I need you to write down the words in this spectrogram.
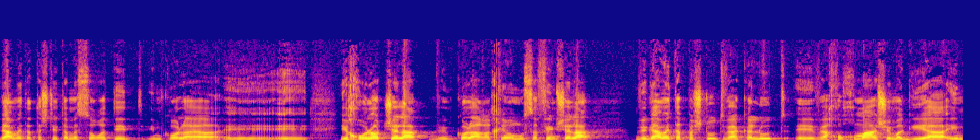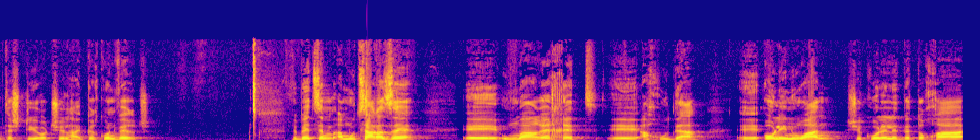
גם את התשתית המסורתית עם כל היכולות אה, אה, שלה ועם כל הערכים המוספים שלה, וגם את הפשטות והקלות והחוכמה שמגיעה עם תשתיות של הייפר קונברג'. ובעצם המוצר הזה הוא מערכת אחודה, All in One, שכוללת בתוכה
